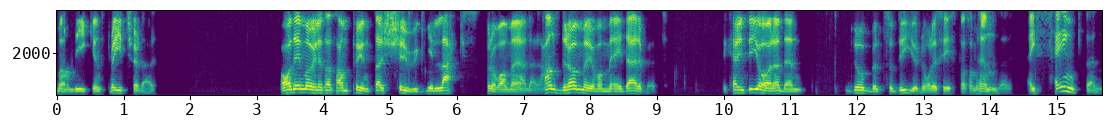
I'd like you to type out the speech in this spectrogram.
med han Vikens Preacher där. Ja, det är möjligt att han pyntar 20 lax för att vara med där. Hans dröm är ju att vara med i derbyt. Det kan ju inte göra den dubbelt så dyr då, det sista som händer. Nej, sänk den!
